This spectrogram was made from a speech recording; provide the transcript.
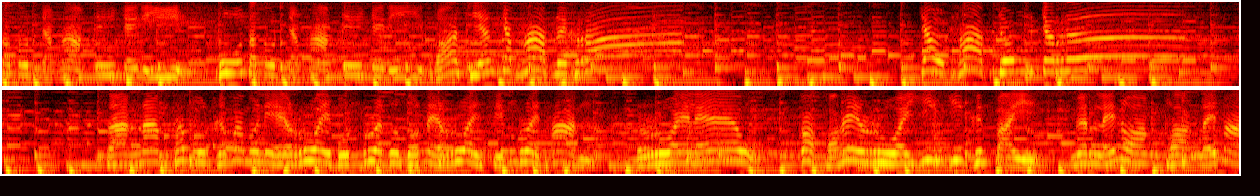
ตะตุนจะภาพดีใจดี ผู้ตะตุนจะภาพดีใจดี ขอเสียงจ้าภาพเลยครับ จ้าภาพจงเจริญ สร้างน้ำทำบุญคือมามือนี้ให้รวยบุญรวยกุศลให้รวยศีลรวยท่าน รวยแล้วก็ขอให้รวยยิ่งยิ่งขึ้นไป เงินไหลนองทองไหลมา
